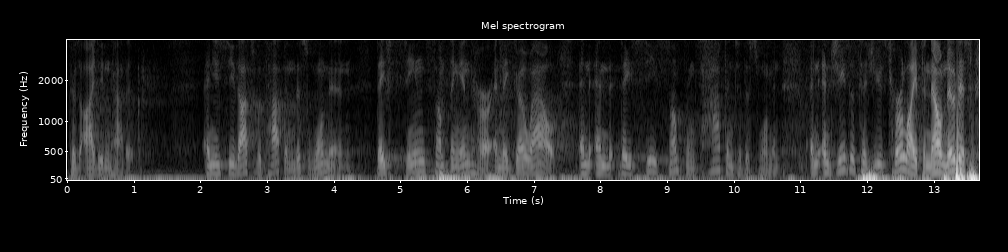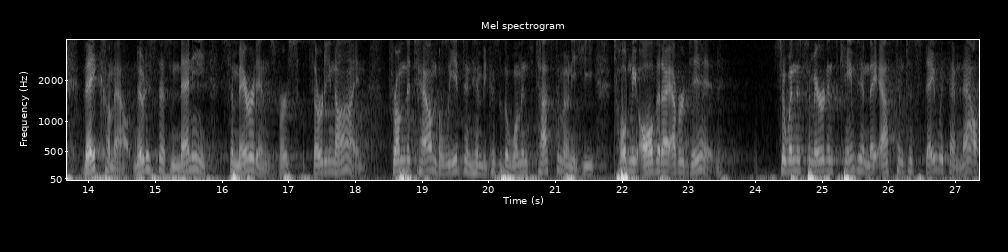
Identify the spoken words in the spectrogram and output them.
Because I didn't have it. And you see, that's what's happened. This woman, they've seen something in her, and they go out and, and they see something's happened to this woman. And, and Jesus has used her life, and now notice they come out. Notice this many Samaritans, verse 39 from the town believed in him because of the woman's testimony. He told me all that I ever did. So when the Samaritans came to him, they asked him to stay with them. Now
